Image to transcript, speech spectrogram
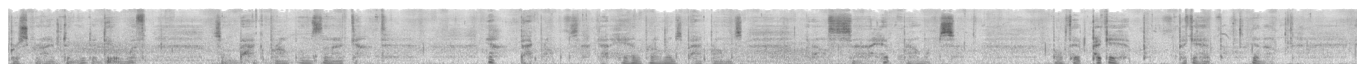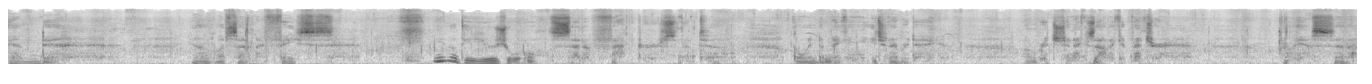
prescribed to me to deal with some back problems that I've got. Yeah, back problems. I've got hand problems, back problems. What else? Uh, hip problems. Both hip. Pick a hip. Pick a hip. You know. And uh, you know, the left side of my face you know, the usual set of factors that uh, go into making each and every day a rich and exotic adventure. A,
